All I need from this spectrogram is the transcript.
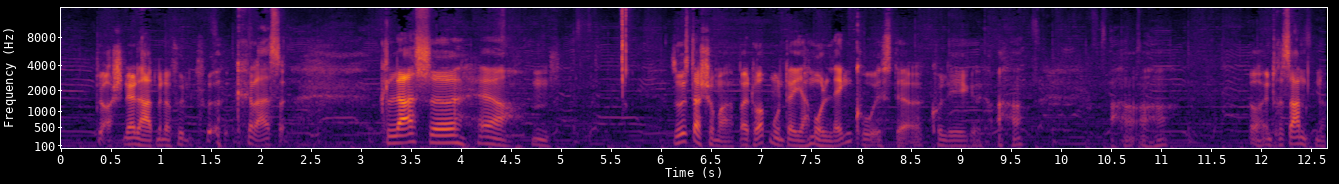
ja, schnell hat mit der 5. Klasse. Klasse, ja. Hm. So ist das schon mal. Bei Dortmund, der Jamolenko ist der Kollege. Aha. Aha, aha. Ja, interessant, ne?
